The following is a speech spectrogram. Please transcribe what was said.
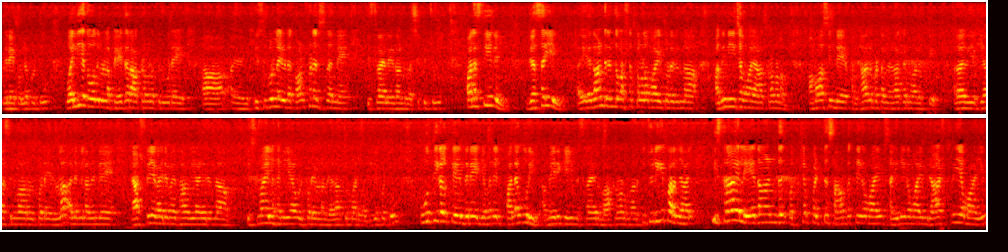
ഇവരെ കൊല്ലപ്പെട്ടു. വലിയ തോതിലുള്ള പേജർ ആക്രമണത്തിലൂടെ ഹിസ്ബുള്ളയുടെ കോൺഫിഡൻസ് തന്നെ ഇസ്രായേൽ ഏതാണ്ട് നശിപ്പിച്ചു. പലസ്തീനിൽ ഗസയിൽ ഏതാണ്ട് രണ്ട് വർഷത്തോളമായി തുടരുന്ന അതിനീചമായ ആക്രമണം ഹമാസിന്റെ പ്രധാനപ്പെട്ട നേതാക്കന്മാരൊക്കെ അതായത് യഹ്യാ സിൻവാർ ഉൾപ്പെടെയുള്ള അല്ലെങ്കിൽ അതിന്റെ രാഷ്ട്രീയ കാര്യ മേധാവിയായിരുന്ന ഇസ്മായിൽ ഹനിയ ഉൾപ്പെടെയുള്ള നേതാക്കന്മാർ വധിക്കപ്പെട്ടു. ഹൂത്തികൾക്കെതിരെ യവനിൽ പലകുറി അമേരിക്കയും ഇസ്രായേലും ആക്രമണം നടത്തി. ചുരുക്കി പറഞ്ഞാൽ ഇസ്രായേൽ ഏതാണ്ട് ഒറ്റപ്പെട്ട് സാമ്പത്തികമായും സൈനികമായും രാഷ്ട്രീയമായും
